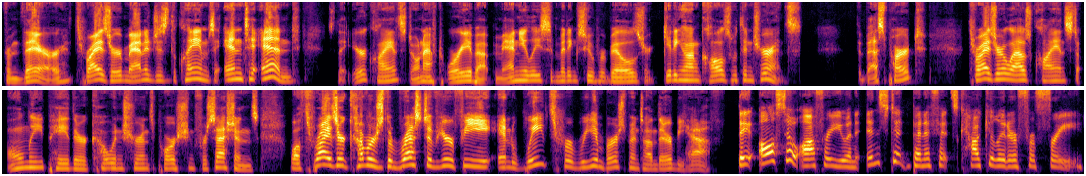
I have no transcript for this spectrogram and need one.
From there, Thrizer manages the claims end to end so that your clients don't have to worry about manually submitting super bills or getting on calls with insurance. The best part? Thrizer allows clients to only pay their co-insurance portion for sessions, while Thrizer covers the rest of your fee and waits for reimbursement on their behalf. They also offer you an instant benefits calculator for free,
